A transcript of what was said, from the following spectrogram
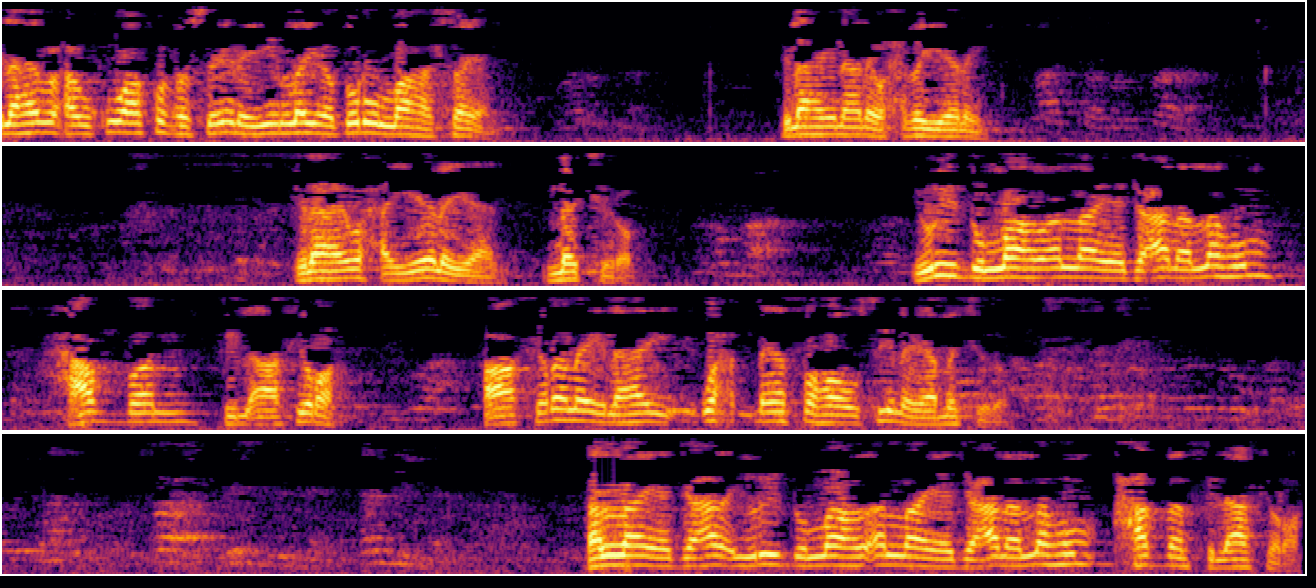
ilaahay waxa uu kuwaa ku xusaynayiin lan yaduru llaha shayan ilahay inaanay waxba yeelayn ilaahay waxay yeelayaan ma jiro. Yuriidu allahu anlaa yajcala lahum xadan fi laakhira aakhirana ilaahay wax dheefahoo u siinayaa ma jiro. Anlaa yajcal yuriidu allahu anlaa yajcala lahum xadan fi laakhira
